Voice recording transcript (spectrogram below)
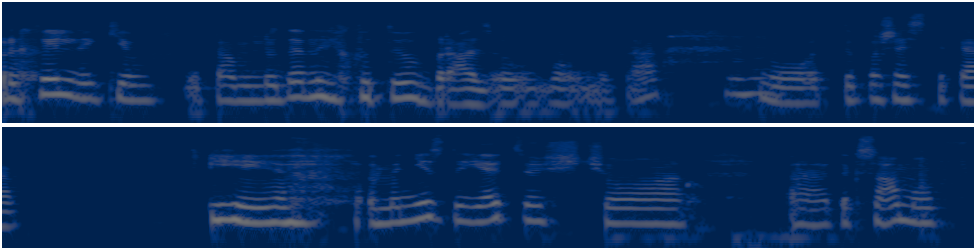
прихильників там людини, яку ти образив, умовно, так? Mm-hmm. Ну, типу, щось таке. І мені здається, що е, так само в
